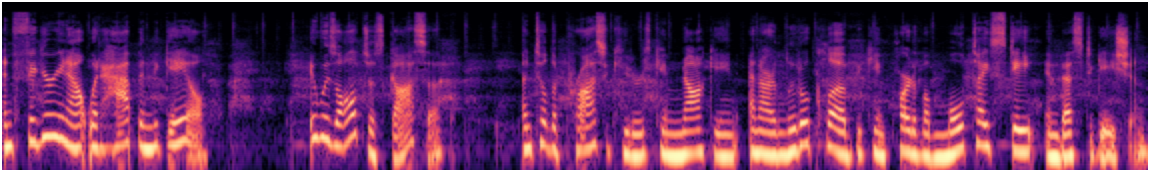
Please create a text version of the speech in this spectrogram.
and figuring out what happened to Gail. It was all just gossip until the prosecutors came knocking and our little club became part of a multi state investigation.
